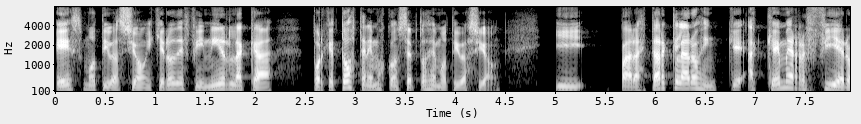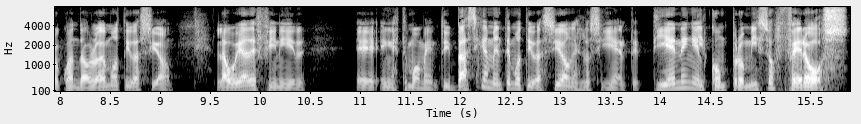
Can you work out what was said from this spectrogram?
es motivación? Y quiero definirla acá porque todos tenemos conceptos de motivación. Y para estar claros en qué, a qué me refiero cuando hablo de motivación, la voy a definir eh, en este momento. Y básicamente motivación es lo siguiente. Tienen el compromiso feroz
